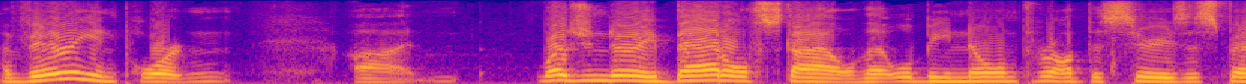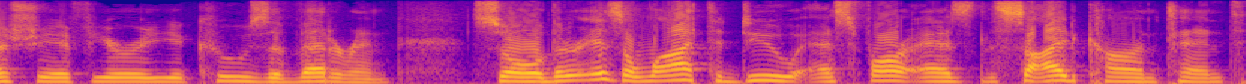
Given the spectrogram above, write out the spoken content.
a very important uh, legendary battle style that will be known throughout the series, especially if you're a Yakuza veteran. So there is a lot to do as far as the side content.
